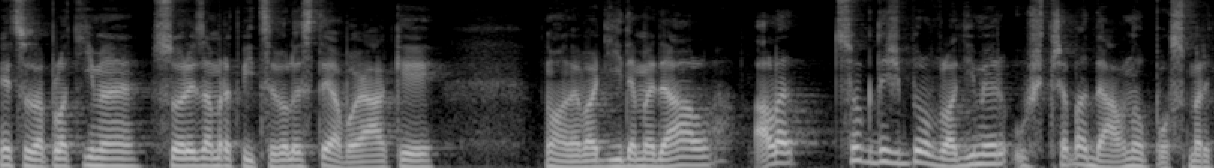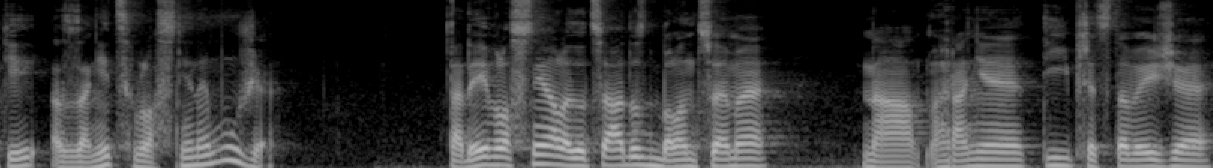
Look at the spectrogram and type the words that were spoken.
něco zaplatíme, sorry za mrtvý civilisty a vojáky, no a nevadí, jdeme dál, ale co když byl Vladimir už třeba dávno po smrti a za nic vlastně nemůže? Tady vlastně ale docela dost balancujeme na hraně té představy, že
